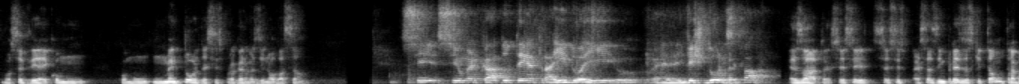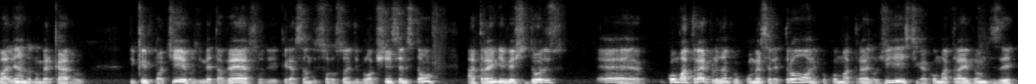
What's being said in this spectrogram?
você vê aí como um, como um mentor desses programas de inovação? Se, se o mercado tem atraído aí é, investidores, você fala? Exato. Se, se, se, essas empresas que estão trabalhando no mercado de criptoativos, de metaverso, de criação de soluções de blockchain, eles estão atraindo investidores, é, como atrai, por exemplo, o comércio eletrônico, como atrai logística, como atrai, vamos dizer,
